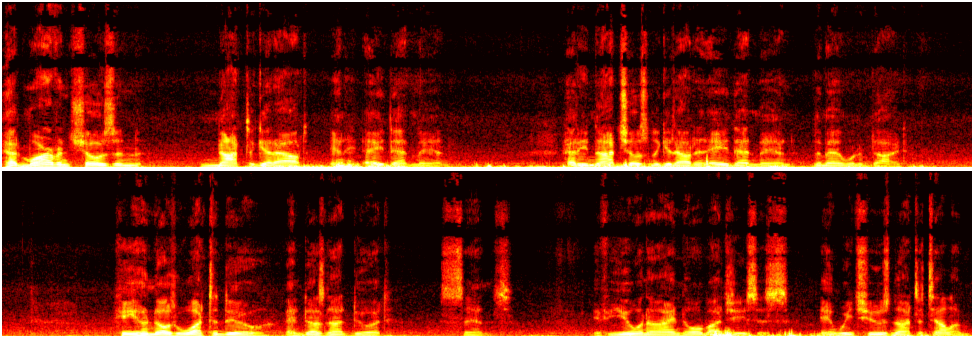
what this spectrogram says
Had Marvin chosen not to get out and aid that man, had he not chosen to get out and aid that man, the man would have died. He who knows what to do and does not do it sins. If you and I know about Jesus and we choose not to tell him,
